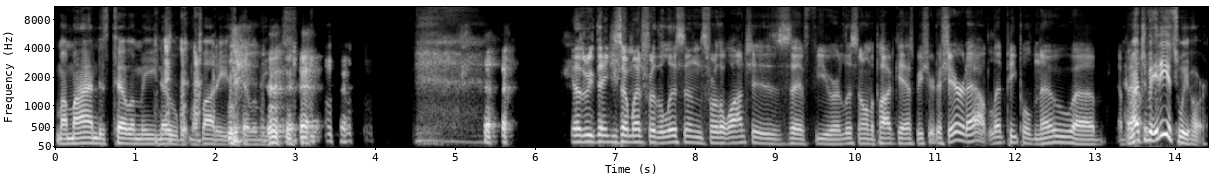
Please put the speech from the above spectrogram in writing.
My mind is telling me no, but my body is telling me yes. Guys, we thank you so much for the listens, for the watches. If you are listening on the podcast, be sure to share it out. Let people know uh, How about much of idiots we are.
